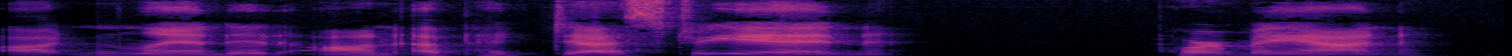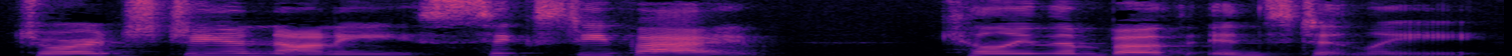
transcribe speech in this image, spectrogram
Otten landed on a pedestrian. Poor man, George Giannani, 65, killing them both instantly.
